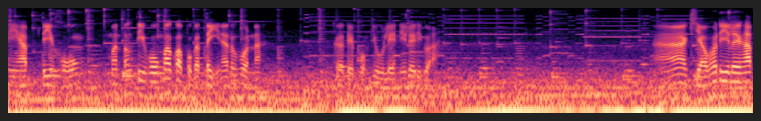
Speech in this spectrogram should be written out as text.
นี่ครับตีโค้งมันต้องตีโค้งมากกว่าปกตินะทุกคนนะ ก็เดี๋ยวผมอยู่เลนนี้เลยดีกว่า อ่าเขียวพอดีเลยครับ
